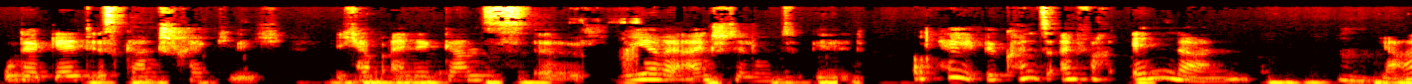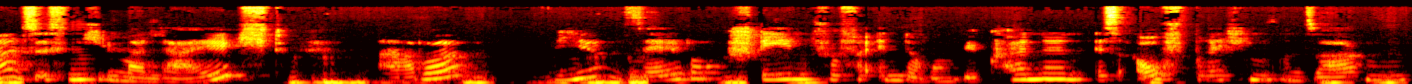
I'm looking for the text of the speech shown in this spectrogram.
Oder Geld ist ganz schrecklich. Ich habe eine ganz äh, schwere Einstellung zu Geld. Okay, wir können es einfach ändern. Hm. Ja, es ist nicht immer leicht, aber wir selber stehen für Veränderung. Wir können es aufbrechen und sagen,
